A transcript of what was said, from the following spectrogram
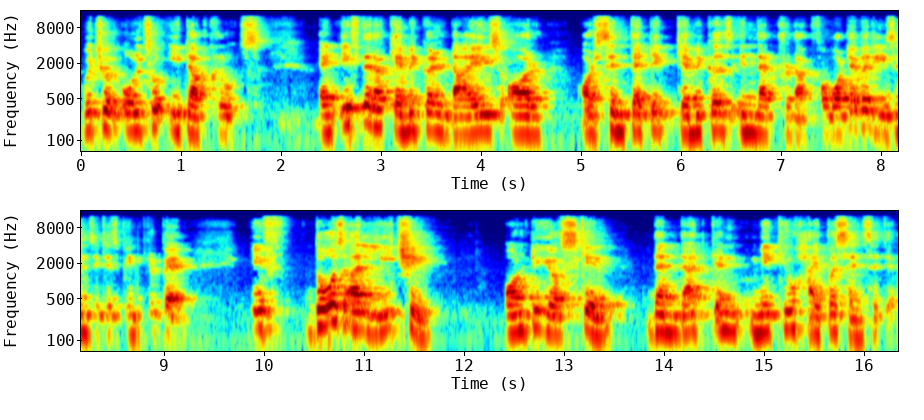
which will also eat up clothes. And if there are chemical dyes or or synthetic chemicals in that product for whatever reasons it has been prepared, if those are leaching onto your skin, then that can make you hypersensitive.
